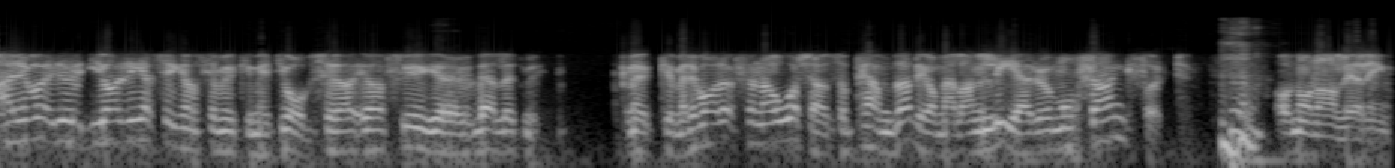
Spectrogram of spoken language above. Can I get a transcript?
Ja, det var, jag reser ganska mycket i mitt jobb så jag, jag flyger väldigt my- mycket. Men det var för några år sedan så pendlade jag mellan Lerum och Frankfurt. Av någon anledning.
